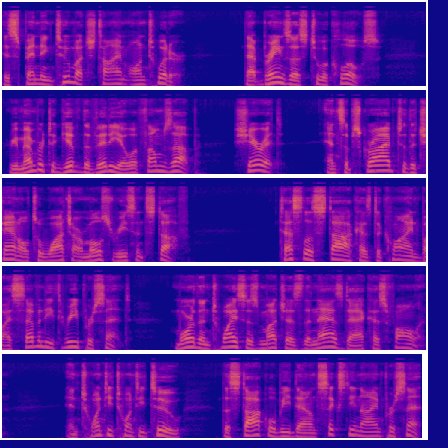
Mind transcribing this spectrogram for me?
is spending too much time on Twitter. That brings us to a close. Remember to give the video a thumbs up, share it, and subscribe to the channel to watch our most recent stuff. Tesla's stock has declined by 73%, more than twice as much as the Nasdaq has fallen. In 2022, the stock will be down 69%.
